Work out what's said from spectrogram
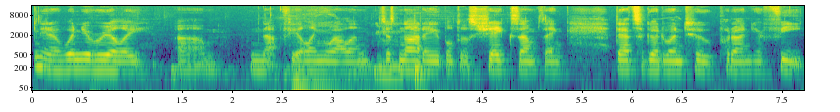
you know, when you're really um, not feeling well and just not able to shake something. That's a good one to put on your feet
